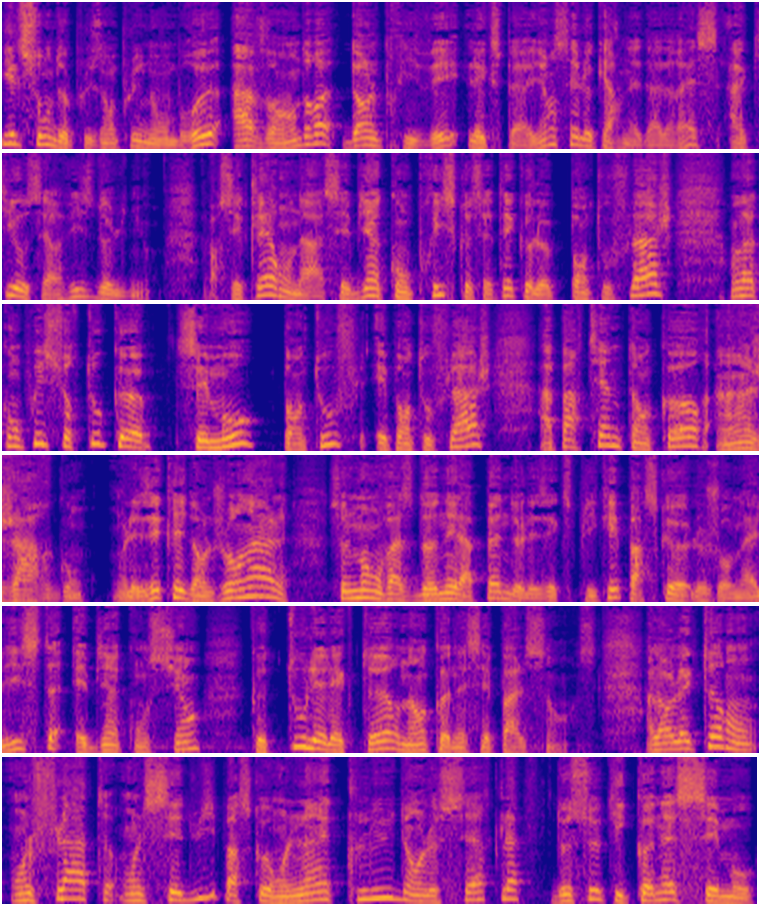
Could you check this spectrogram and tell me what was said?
ils sont de plus en plus nombreux à vendre dans le privé l'expérience et le carnet d'adresses acquis au service de l'Union. Alors c'est clair, on a assez bien compris ce que c'était que le pantouflage. On a compris surtout que ces mots pantoufles et pantouflage appartiennent encore à un jargon. On les écrit dans le journal, seulement on va se donner la peine de les expliquer parce que le journaliste est bien conscient que tous les lecteurs n'en connaissaient pas le sens. Alors le lecteur, on, le flatte, on le séduit parce qu'on l'inclut dans le cercle de ceux qui connaissent ces mots.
